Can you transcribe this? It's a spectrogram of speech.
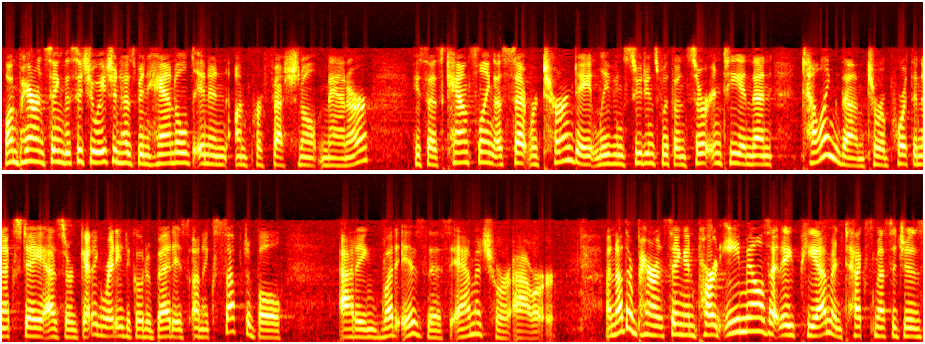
One parent saying the situation has been handled in an unprofessional manner. He says canceling a set return date, leaving students with uncertainty, and then telling them to report the next day as they're getting ready to go to bed is unacceptable, adding, what is this, amateur hour? Another parent saying in part emails at 8 p.m. and text messages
